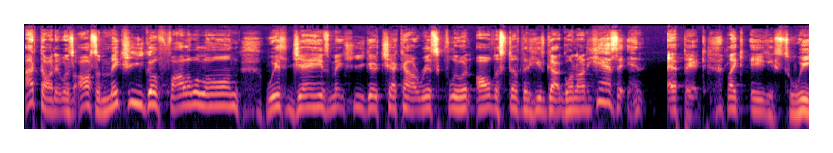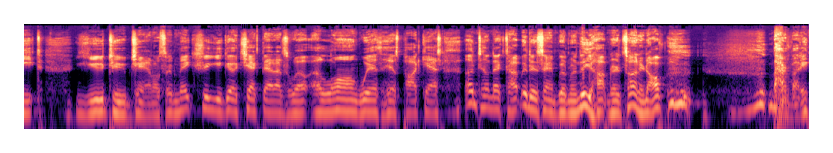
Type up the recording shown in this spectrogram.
I thought it was awesome. Make sure you go follow along with James. Make sure you go check out Risk Fluid, all the stuff that he's got going on. He has an epic, like a sweet YouTube channel. So make sure you go check that as well, along with his podcast. Until next time, it is Sam Goodman, the Hop Nerd, signing off. Bye, everybody.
